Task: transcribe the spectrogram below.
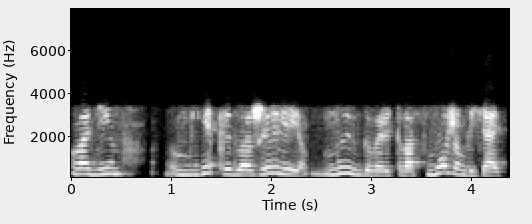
в один мне предложили, мы, говорит, вас можем взять,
